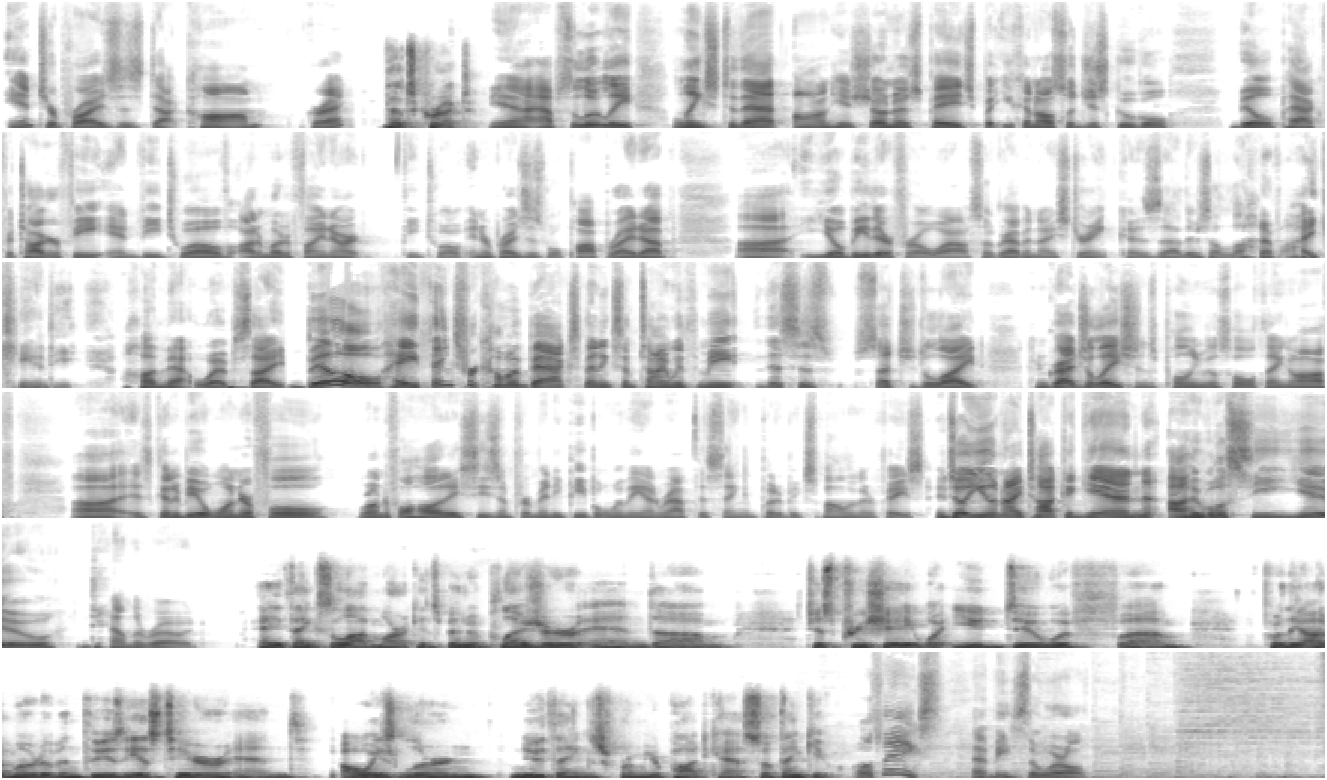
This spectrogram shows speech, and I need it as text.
v12enterprises.com, correct? That's correct. Yeah, absolutely. Links to that on his show notes page, but you can also just Google Bill Pack Photography and V12 Automotive Fine Art. V12 Enterprises will pop right up. Uh, you'll be there for a while, so grab a nice drink because uh, there's a lot of eye candy on that website. Bill, hey, thanks for coming back, spending some time with me. This is such a delight. Congratulations pulling this whole thing off. Uh, it's going to be a wonderful wonderful holiday season for many people when they unwrap this thing and put a big smile on their face. Until you and I talk again, I will see you down the road. Hey, thanks a lot, Mark. It's been a pleasure, and um, just appreciate what you do with um, for the automotive enthusiast here, and always learn new things from your podcast. So, thank you. Well, thanks. That means the world.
